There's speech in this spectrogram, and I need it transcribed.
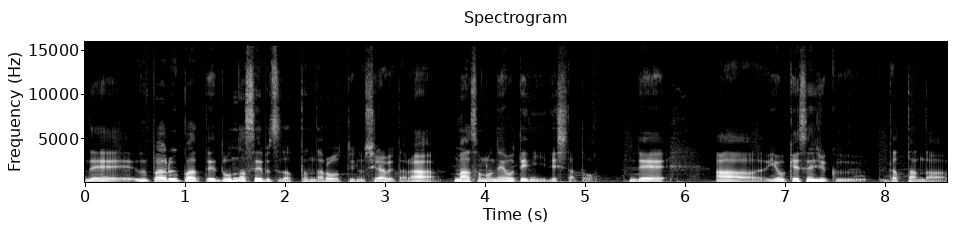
でウーパールーパーってどんな生物だったんだろうっていうのを調べたらまあそのネオテニーでしたと。でああ養鶏成熟だったんだ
